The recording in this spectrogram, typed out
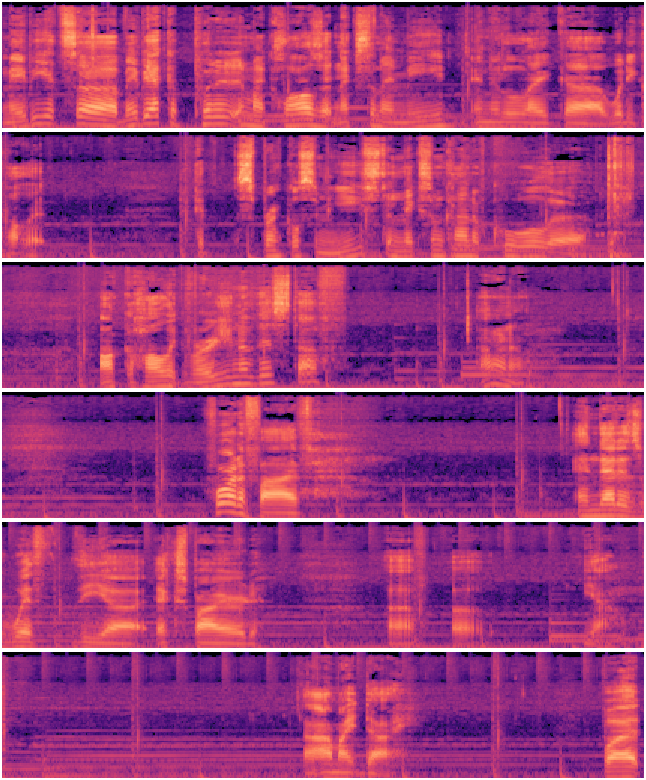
Maybe it's uh maybe I could put it in my closet next to my mead and it'll like uh what do you call it? I could sprinkle some yeast and make some kind of cool uh alcoholic version of this stuff. I don't know. Four out of five. And that is with the uh, expired. Uh, uh, yeah. I might die. But,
